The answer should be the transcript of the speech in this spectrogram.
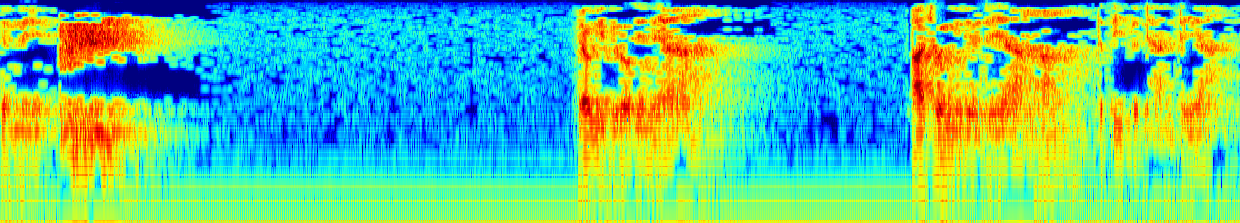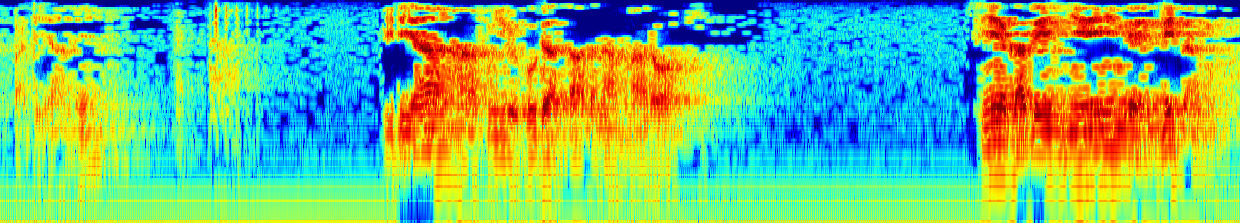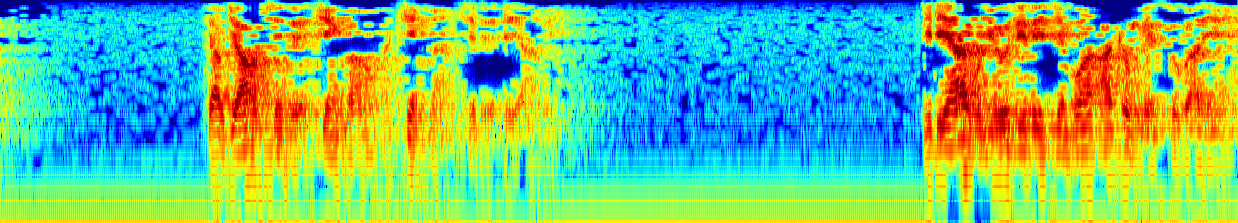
ဒီနေ့ယောဂီသူတော်ရှင်များအားထုတ်နေတဲ့တရားဟာတတိပဋ္ဌာန်တရားပါတရားလေဒီတရားဟာဘုန်းကြီးတို့ဗုဒ္ဓသာသနာမှာတော့ဆင်းရဲကတိငြိမ်းတဲ့နိဗ္ဗာန် ကြောက်ကြောင်းဖြစ်တဲ့အကျင့်ကောင်းအကျင့်မှန်ဖြစ်တဲ့တရားပဲဒီတရားကိုရိုးသေးသေးကျင့်ပွားအားထုတ်နေဆိုပါရင်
